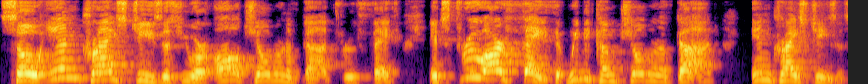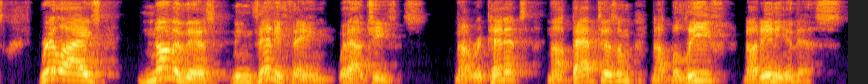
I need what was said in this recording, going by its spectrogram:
So in Christ Jesus, you are all children of God through faith. It's through our faith that we become children of God in Christ Jesus. Realize none of this means anything without Jesus. Not repentance, not baptism, not belief, not any of this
